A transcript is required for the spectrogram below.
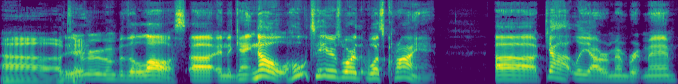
Oh, You okay. remember the loss uh in the game? No, who tears were was crying? Uh godly, I remember it, man.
